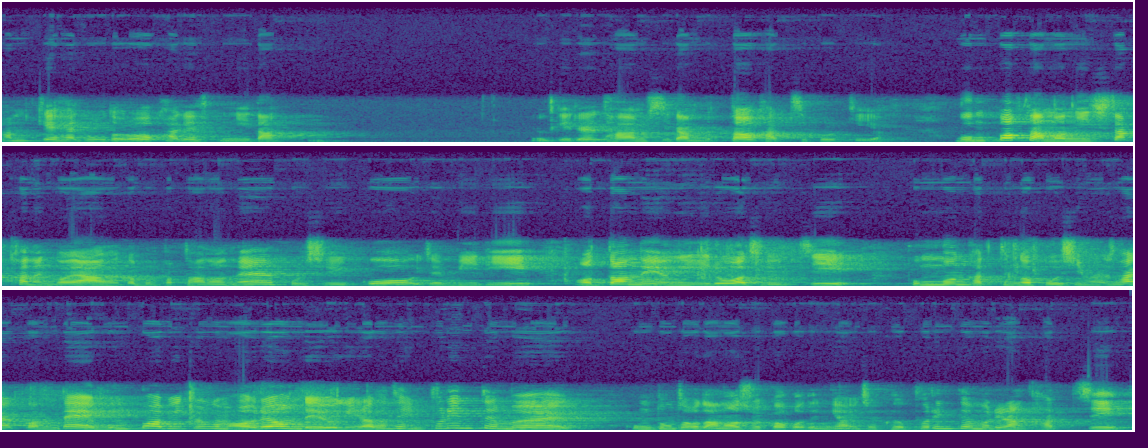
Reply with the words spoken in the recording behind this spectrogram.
함께 해보도록 하겠습니다. 음. 여기를 다음 시간부터 같이 볼게요. 문법 단원이 시작하는 거야. 그러니까 문법 단원을 보시고 이제 미리 어떤 내용이 이루어질지 본문 같은 거 보시면서 할 건데 문법이 조금 어려운 내용이라 선생님 프린트물 공통적으로 나눠줄 거거든요. 이제 그 프린트물이랑 같이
